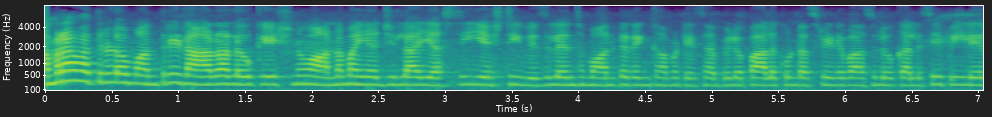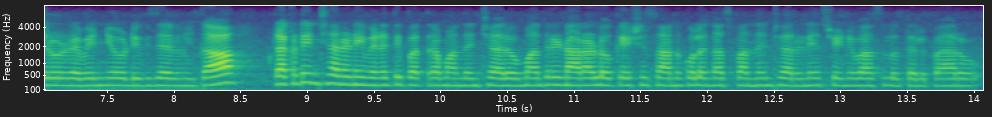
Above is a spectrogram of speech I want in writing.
అమరావతిలో మంత్రి నారా లోకేష్ను అన్నమయ్య జిల్లా SC ST vigilance monitoring committee సభ్యులు పాలకుంట శ్రీనివాసులు కలిసి పీలేరు రెవెన్యూ డివిజనల్గా ప్రకటించారని వినతి పత్రం అందించారు. మంత్రి నారా లోకేష్ సానుకూలంగా స్పందించారని శ్రీనివాసులు తెలిపారు.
